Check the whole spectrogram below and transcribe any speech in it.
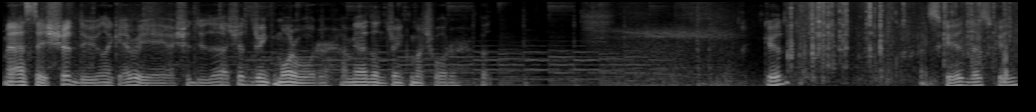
I mean, as they should do, like every day I should do that. I should drink more water. I mean, I don't drink much water, but good. That's good. That's good.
